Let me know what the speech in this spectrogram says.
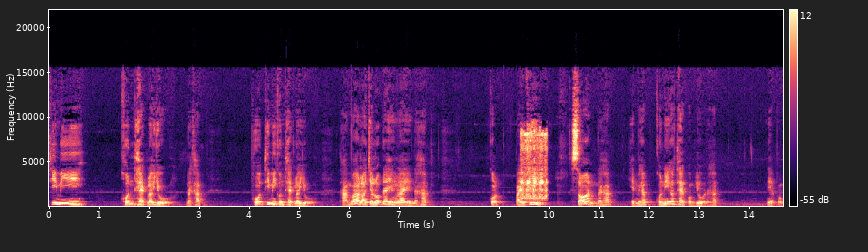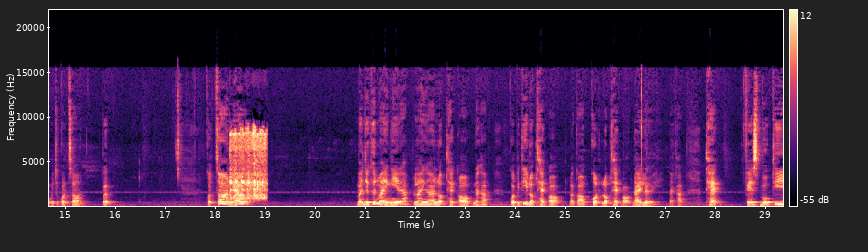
ที่มีคนแท็กเราอยู่นะครับ โพสต์ที่มีคนแท็กเราอยู่ ถามว่าเราจะลบได้อย่างไรนะครับ กดไปที่ซ่อนนะครับ เห็นไหมครับ คนนี้เขาแท็กผมอยู่นะครับ เนี่ยผมก็จะกดซ่อนปุ๊บ กดซ่อนแล้ว มันจะขึ้นมาอย่างนี้นะครับ รายงานลบแท็กออกนะครับ กดไปที่ลบแท็กออก แล้วก็กดลบแท็กออกได้เลยนะครับ แท็ก Facebook ที่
